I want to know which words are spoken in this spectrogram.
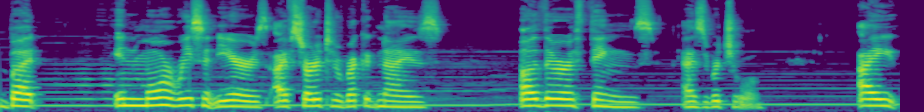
But in more recent years, I've started to recognize other things as ritual. I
